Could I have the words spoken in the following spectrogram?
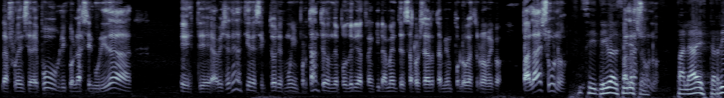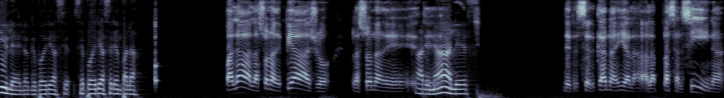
la afluencia de público, la seguridad. Este, Avellaneda tiene sectores muy importantes donde podría tranquilamente desarrollar también polo gastronómico. Palá es uno. Sí, te iba a decir Palá Es uno. Palá es terrible lo que podría se podría hacer en Palá. Palá, la zona de Piallo, la zona de... Arenales. De, cercana ahí a la, a la, Plaza Alcina,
